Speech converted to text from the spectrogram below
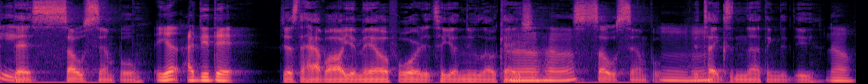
thing. That's so simple. yeah, I did that. Just to have all your mail forwarded to your new location. Uh-huh. So simple. Mhm. It takes nothing to do. No.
